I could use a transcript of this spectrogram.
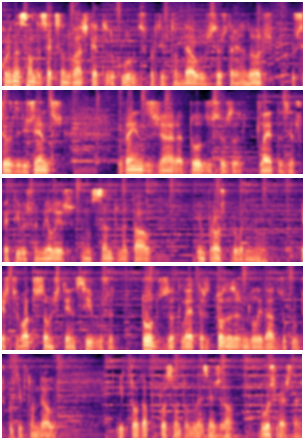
coordenação da secção de basquete do Clube Desportivo Tondela, os seus treinadores, os seus dirigentes, vêm desejar a todos os seus atletas e respectivas famílias um Santo Natal e um próspero Ano Novo. Estes votos são extensivos a todos os atletas de todas as modalidades do Clube Desportivo Tondela e toda a população tondelense em geral. Boas festas!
